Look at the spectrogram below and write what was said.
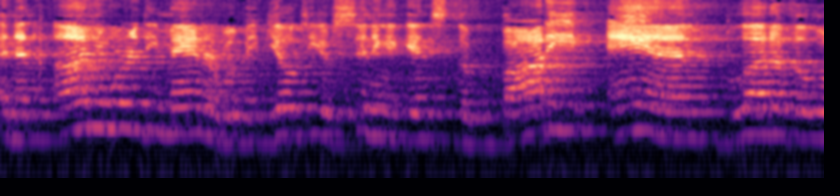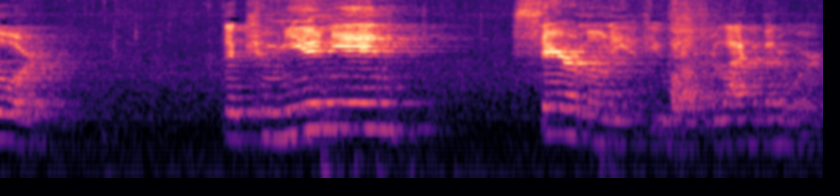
in an unworthy manner will be guilty of sinning against the body and blood of the Lord. The communion ceremony, if you will, for lack of a better word,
